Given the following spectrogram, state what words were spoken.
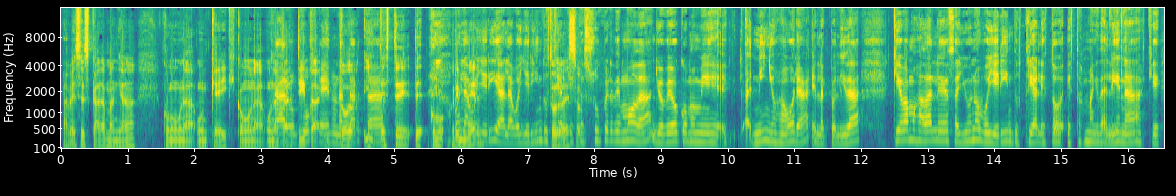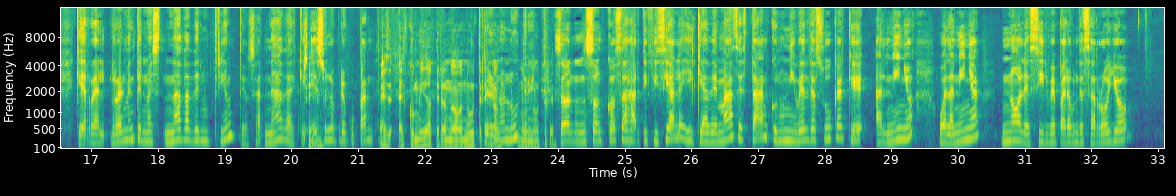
a veces cada mañana, como una, un cake, como una, una tartita. y, todo, y este, como primer, la bollería, la bollería industrial que está súper de moda. Yo veo como mis eh, niños ahora, en la actualidad, que vamos a darle desayuno, bollería industrial, esto, estas magdalenas, que, que realmente no es nada de nutriente, o sea, nada, que eso es lo preocupante. Es, comida, pero no nutre. Pero no, nutre. Son, son cosas artificiales y que además están con un nivel de azúcar que al niño o a la niña no le sirve para un desarrollo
